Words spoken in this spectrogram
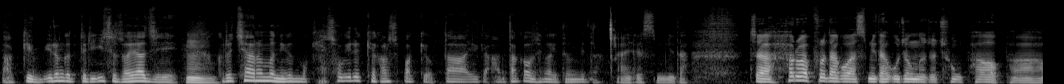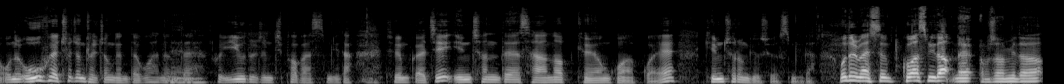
바뀜 이런 것들이 있어져야지 음. 그렇지 않으면 이건 뭐 계속 이렇게 갈 수밖에 없다 이렇게 안타까운 생각이 듭니다. 알겠습니다. 자 하루 앞으로 다가왔습니다. 우정노조 총파업 아, 오늘 오후에 최종 결정된다고 하는데 네. 그 이유들 좀 짚어봤습니다. 네. 지금까지 인천대 산업경영공학과의 김초롱 교수였습니다. 오늘 말씀 고맙습니다. 네 감사합니다.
